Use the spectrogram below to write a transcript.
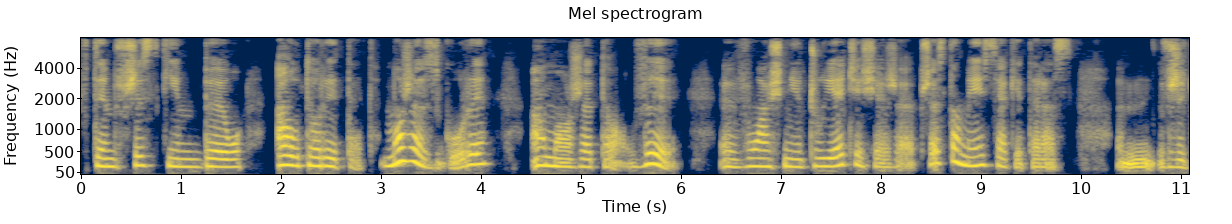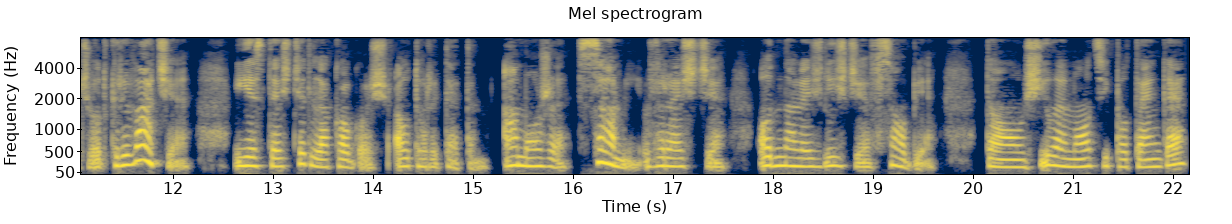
w tym wszystkim był autorytet. Może z góry, a może to wy właśnie czujecie się, że przez to miejsce, jakie teraz w życiu odkrywacie, jesteście dla kogoś autorytetem, a może sami wreszcie odnaleźliście w sobie tą siłę, moc i potęgę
